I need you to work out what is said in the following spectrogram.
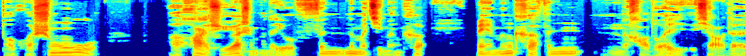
包括生物啊、化学什么的，又分那么几门课，每门课分嗯好多小的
